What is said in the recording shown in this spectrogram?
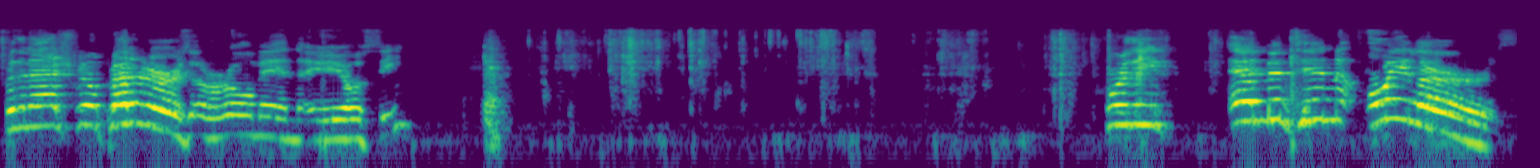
For the Nashville Predators, Roman Josi. For the Edmonton Oilers.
